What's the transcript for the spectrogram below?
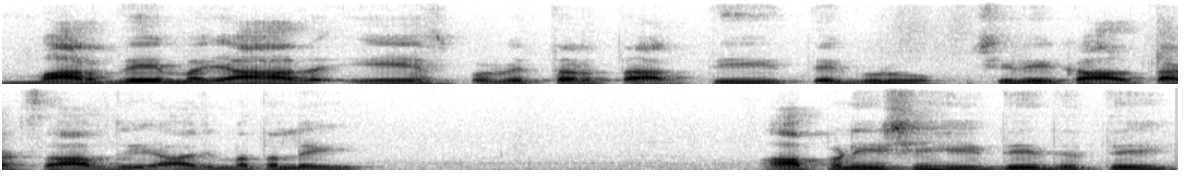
ਮਰਦੇ ਮਜਾਹਦ ਇਸ ਪਵਿੱਤਰ ਧਰਤੀ ਤੇ ਗੁਰੂ ਸ੍ਰੀ ਅਕਾਲ ਤਖਤ ਸਾਹਿਬ ਦੀ ਆਜ਼ਮਤ ਲਈ ਆਪਣੀ ਸ਼ਹੀਦੀ ਦਿੱਤੀ।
